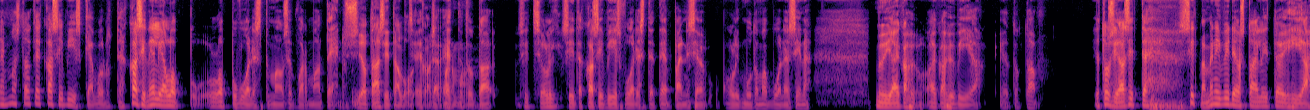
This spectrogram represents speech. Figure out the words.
en mä sitä oikein 85kään voinut tehdä. 84 loppu, loppuvuodesta mä oon sen varmaan tehnyt. Jotain sitä luokkaa että, se että varmaan. tota, sitten se oli siitä 85 vuodesta eteenpäin, niin se oli muutaman vuoden siinä myi aika, aika hyvin ja, ja, tota, ja tosiaan sitten sit mä menin videostailiin töihin ja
